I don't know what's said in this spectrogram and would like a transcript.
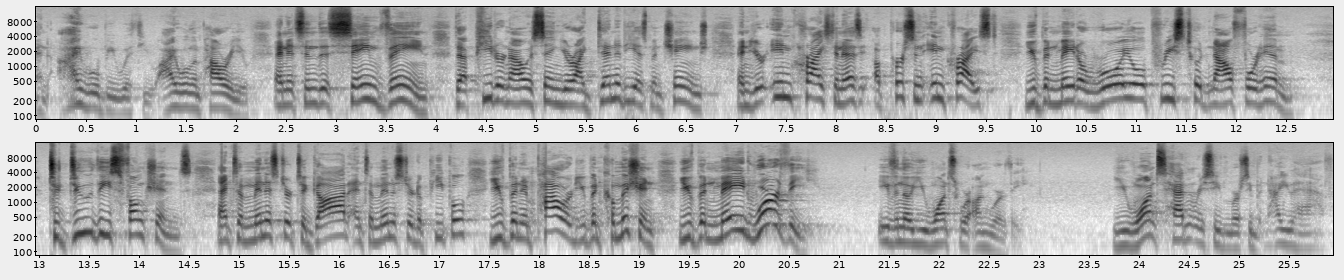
and I will be with you. I will empower you. And it's in this same vein that Peter now is saying your identity has been changed and you're in Christ. And as a person in Christ, you've been made a royal priesthood now for Him to do these functions and to minister to God and to minister to people. You've been empowered, you've been commissioned, you've been made worthy, even though you once were unworthy. You once hadn't received mercy, but now you have.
